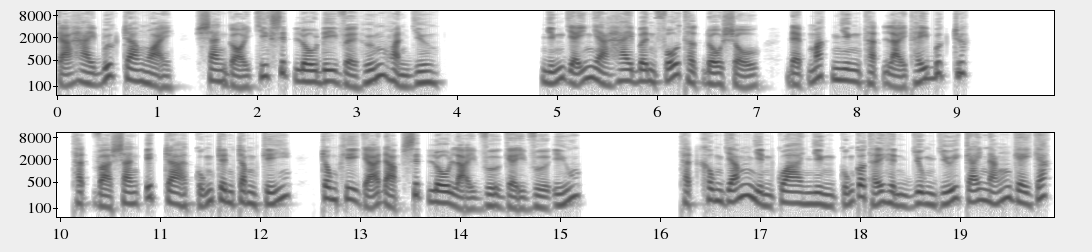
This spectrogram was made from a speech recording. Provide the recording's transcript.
cả hai bước ra ngoài, sang gọi chiếc xích lô đi về hướng Hoành Dương. Những dãy nhà hai bên phố thật đồ sộ, đẹp mắt nhưng Thạch lại thấy bức trước. Thạch và Sang ít ra cũng trên trăm ký, trong khi gã đạp xích lô lại vừa gầy vừa yếu. Thạch không dám nhìn qua nhưng cũng có thể hình dung dưới cái nắng gay gắt.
